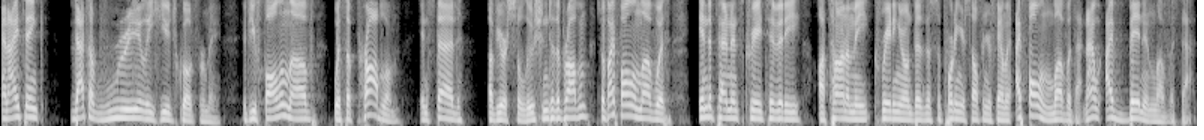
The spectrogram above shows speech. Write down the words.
And I think that's a really huge quote for me. If you fall in love with the problem instead of your solution to the problem. So if I fall in love with independence, creativity, autonomy, creating your own business, supporting yourself and your family, I fall in love with that. Now I've been in love with that.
